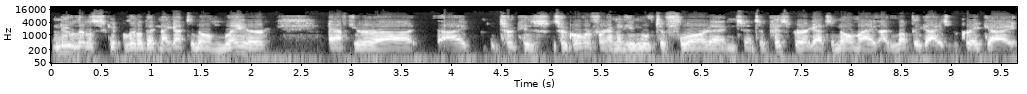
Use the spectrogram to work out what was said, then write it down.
knew little Skip a little bit, and I got to know him later after uh, I took his took over for him, and he moved to Florida and to, to Pittsburgh. I got to know him. I, I love the guy; he's a great guy,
